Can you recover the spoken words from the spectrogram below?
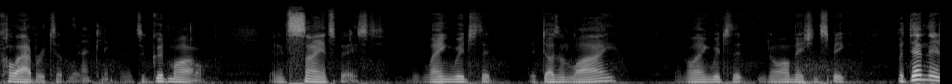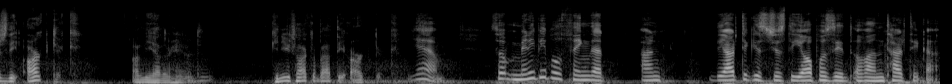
collaboratively Exactly. and it's a good model, and it's science based. The language that, that doesn't lie, and the language that you know all nations speak. But then there's the Arctic, on the other hand. Mhm. Can you talk about the Arctic? Yeah. So many people think that the Arctic is just the opposite of Antarctica,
